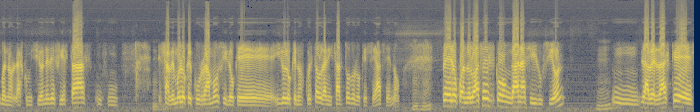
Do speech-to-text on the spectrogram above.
bueno, las comisiones de fiestas, sabemos lo que curramos y lo que, y lo que nos cuesta organizar todo lo que se hace, ¿no? Pero cuando lo haces con ganas e ilusión, mm, la verdad es que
